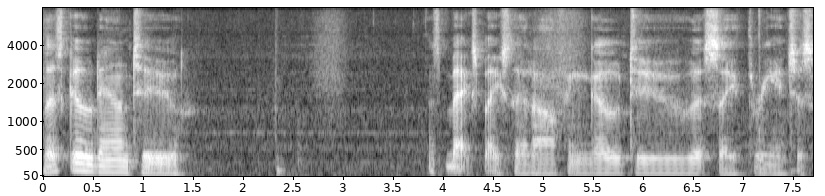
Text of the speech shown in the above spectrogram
Let's go down to, let's backspace that off and go to, let's say three inches.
